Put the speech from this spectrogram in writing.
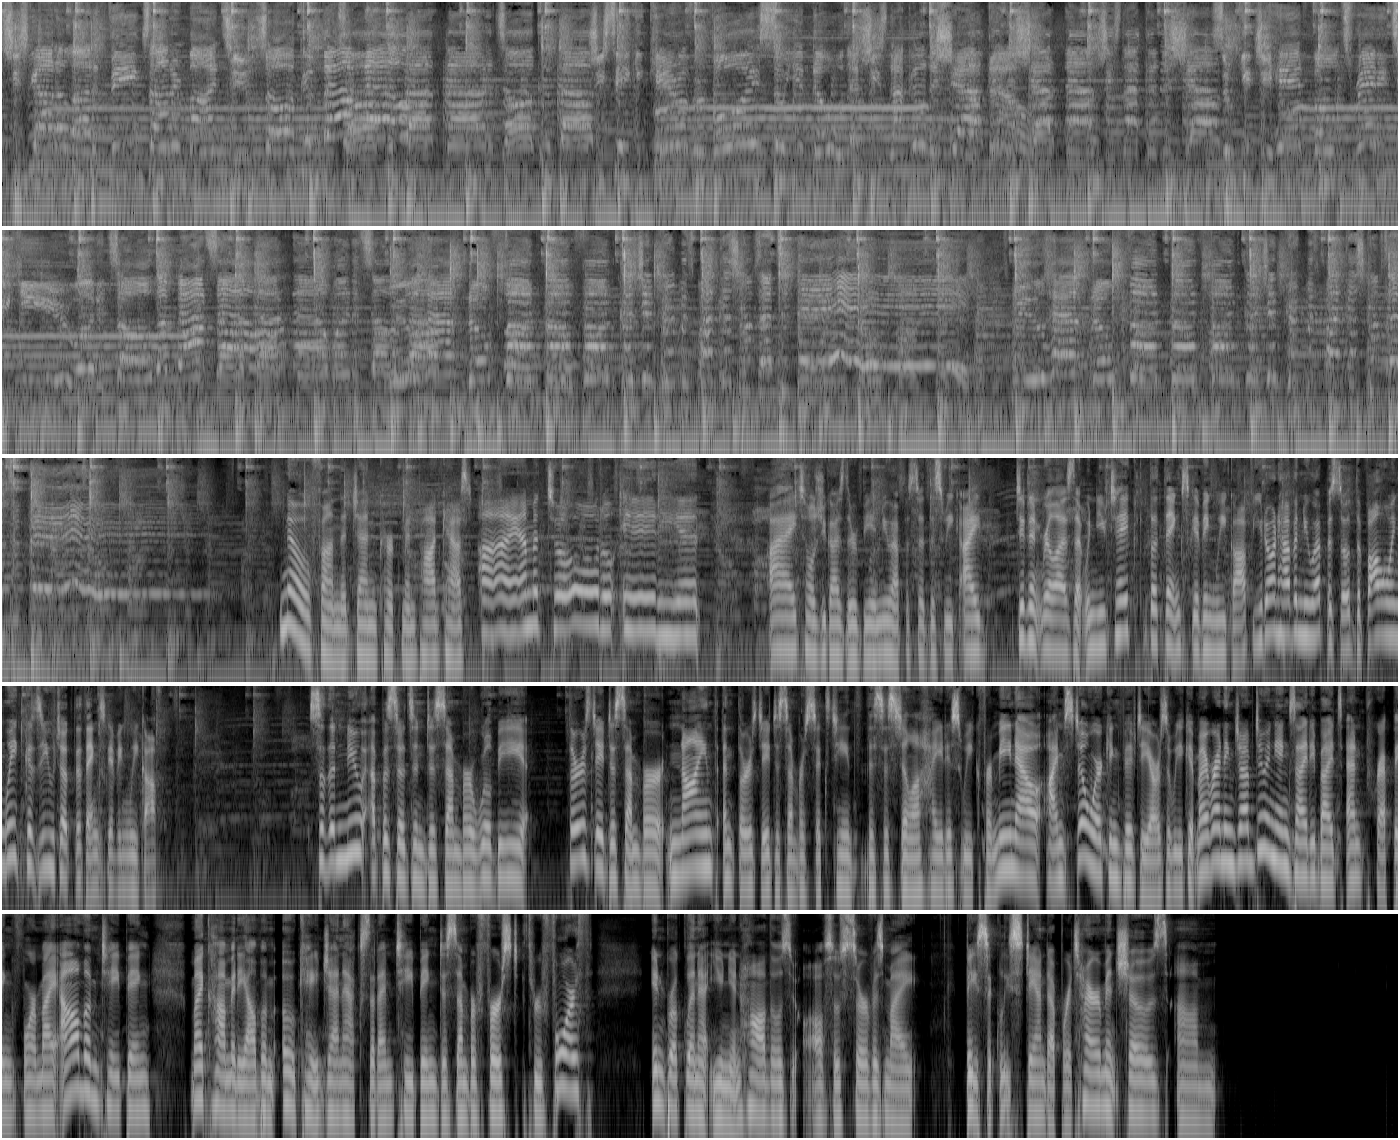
Well, she's got a lot of things on her mind to talk about now. now to talk about. She's taking care of her voice, so you know that she's not gonna shout now. Shout now, she's not gonna shout. So get your headphones No fun, the Jen Kirkman podcast. I am a total idiot. I told you guys there would be a new episode this week. I didn't realize that when you take the Thanksgiving week off, you don't have a new episode the following week because you took the Thanksgiving week off. So the new episodes in December will be Thursday, December 9th and Thursday, December 16th. This is still a hiatus week for me now. I'm still working 50 hours a week at my writing job, doing anxiety bites and prepping for my album taping, my comedy album, OK Gen X, that I'm taping December 1st through 4th in Brooklyn at Union Hall. Those also serve as my basically stand up retirement shows. Um,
